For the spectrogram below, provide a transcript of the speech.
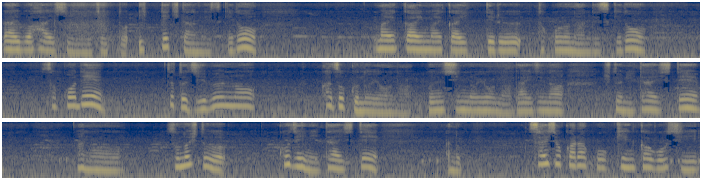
ライブ配信にちょっと行ってきたんですけど毎回毎回行ってるところなんですけどそこでちょっと自分の家族のような分身のような大事な人に対してあのその人個人に対してあの最初からこう喧嘩腰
